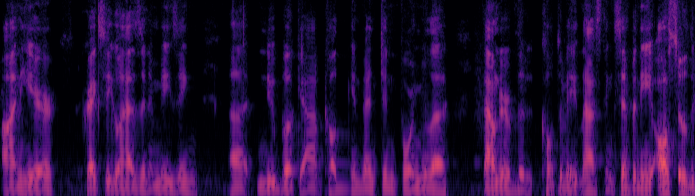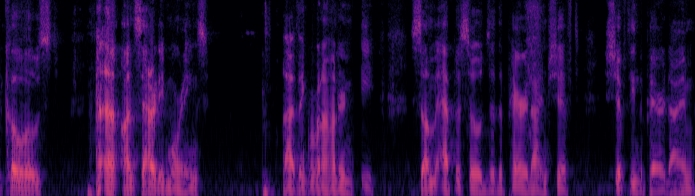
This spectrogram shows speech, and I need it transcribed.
on here? Craig Siegel has an amazing uh, new book out called The Invention Formula, founder of the Cultivate Lasting Symphony, also the co host on Saturday mornings. I think we're on 150 some episodes of the Paradigm Shift, shifting the paradigm.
